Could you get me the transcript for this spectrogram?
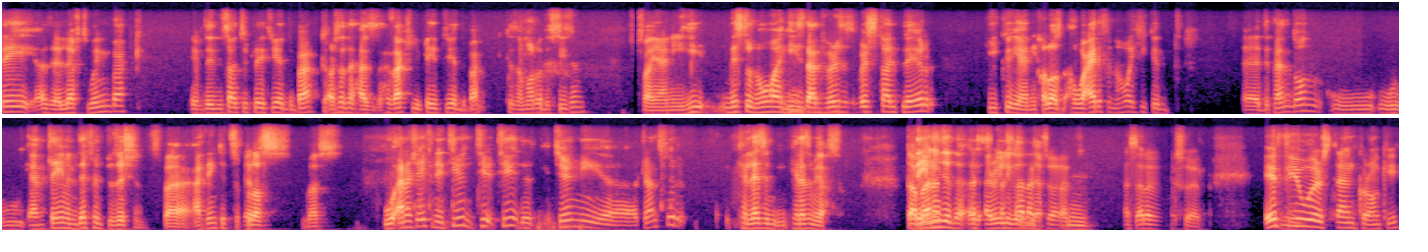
بلاي از ليفت وينج باك if they decide to play three at the back ارتيتا has has actually played three at the back كذا مره this season. فيعني هي ميزته إن هو هيز ذات فيرساتايل بلاير هي يعني خلاص هو عارف إن هو هي آه، كود depend on و, و, and play in different positions. ف I think بس. وأنا شايف إن تير تير تير تيرني ترانسفير كان لازم كان لازم يحصل. طب they أنا a, a really left سؤال. أسألك سؤال. If you were Stan Kroenke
